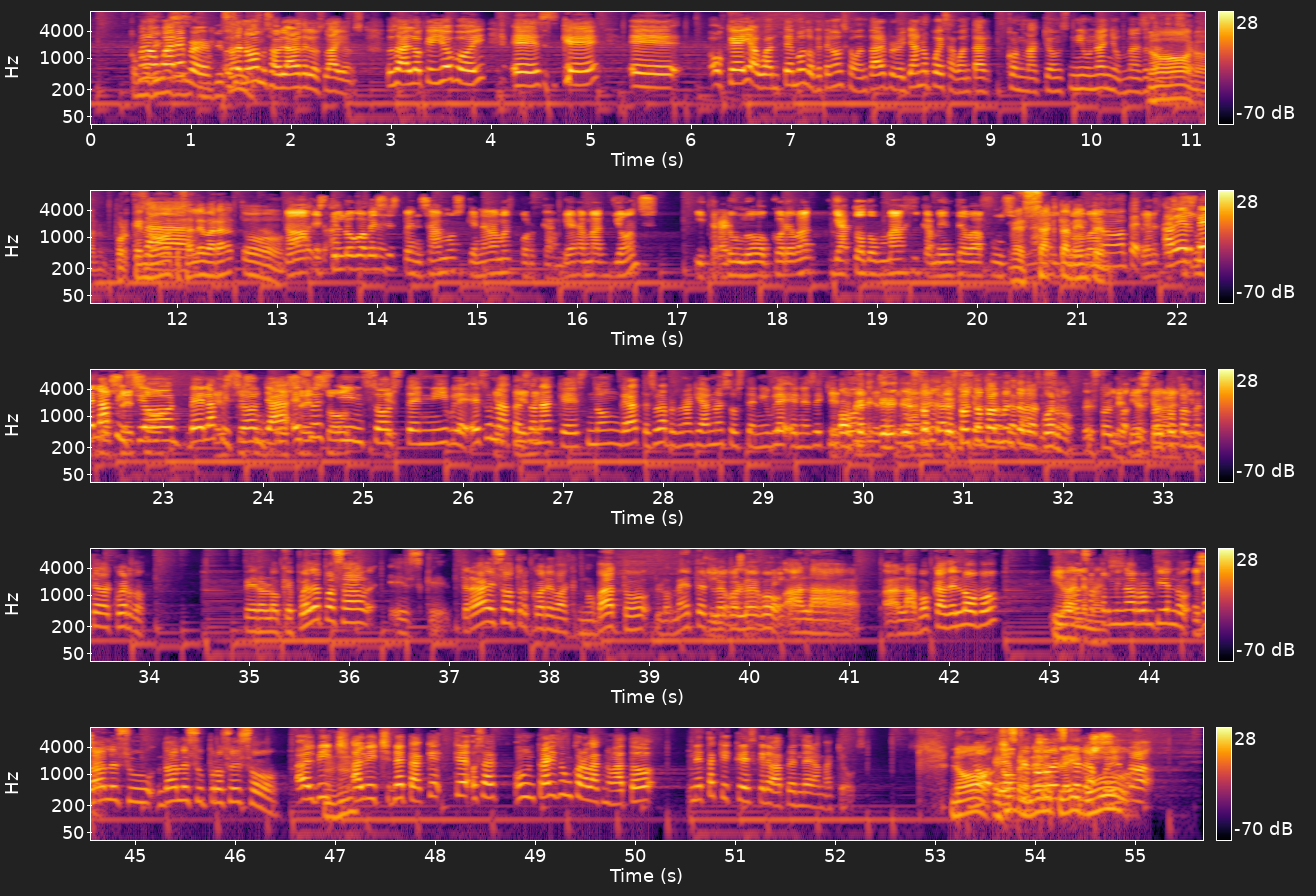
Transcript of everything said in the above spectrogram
Bueno, whatever. O sea, no vamos a hablar de los Lions. O sea, lo que yo voy es que. Eh, ok, aguantemos lo que tengamos que aguantar, pero ya no puedes aguantar con Mac Jones ni un año más de No, no, no, ¿por qué no? Te sale barato. No, es que luego a veces pensamos que nada más por cambiar a Mac Jones y traer un nuevo coreback, ya todo mágicamente va a funcionar. Exactamente. No, pero, a ver, ve la afición, ve la afición, ya eso es insostenible. es una persona que es non grata, es una persona que ya no es sostenible en ese equipo. Eh, estoy, totalmente de acuerdo, estoy, estoy totalmente de acuerdo. Pero lo que puede pasar es que traes otro coreback novato, lo metes luego, luego a la, a la boca del lobo y, lo vas a terminar rompiendo. Dale su, dale su proceso. Al bitch, neta, ¿qué, qué, o sea, un, traes un coreback novato, neta, ¿qué crees que le va a aprender a Mac Jones? No, es, aprender el playbook.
